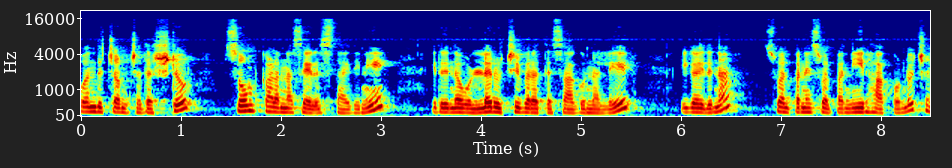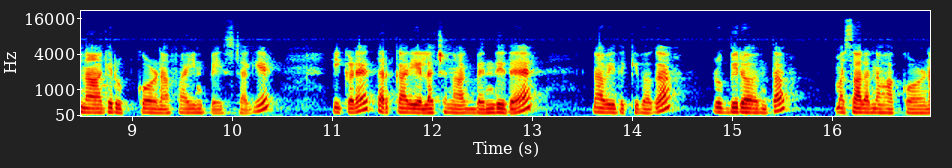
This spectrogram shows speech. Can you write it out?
ಒಂದು ಚಮಚದಷ್ಟು ಸೋಂಪು ಕಾಳನ್ನು ಸೇರಿಸ್ತಾ ಇದ್ದೀನಿ. ಇದರಿಂದ ಒಳ್ಳೆ ರುಚಿ ಬರುತ್ತೆ ಸಾಗುನಲ್ಲಿ. ಈಗ ಇದನ್ನು ಸ್ವಲ್ಪನೇ ಸ್ವಲ್ಪ ನೀರು ಹಾಕ್ಕೊಂಡು ಚೆನ್ನಾಗಿ ರುಬ್ಕೊಳ್ಳೋಣ ಫೈನ್ ಪೇಸ್ಟಾಗಿ ಈ ಕಡೆ ತರಕಾರಿ ಎಲ್ಲ ಚೆನ್ನಾಗಿ ಬೆಂದಿದೆ. ನಾವು ಇದಕ್ಕೆ ಇವಾಗ ರುಬ್ಬಿರೋ ಅಂಥ ಮಸಾಲನ ಹಾಕ್ಕೊಳ್ಳೋಣ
